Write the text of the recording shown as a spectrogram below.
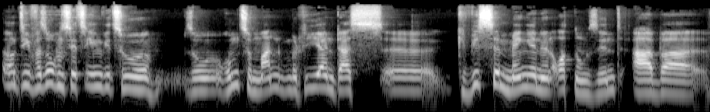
Und die versuchen es jetzt irgendwie zu so rumzumanipulieren, dass äh, gewisse Mengen in Ordnung sind, aber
